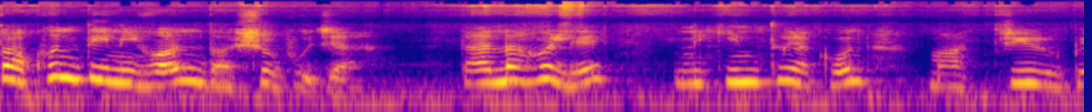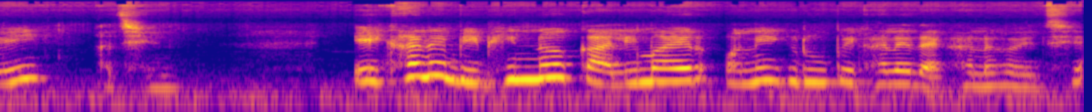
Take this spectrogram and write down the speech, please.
তখন তিনি হন দশভূজা। তা না হলে উনি কিন্তু এখন মাতৃরূপেই আছেন। এখানে বিভিন্ন কালী মায়ের অনেক রূপ এখানে দেখানো হয়েছে।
